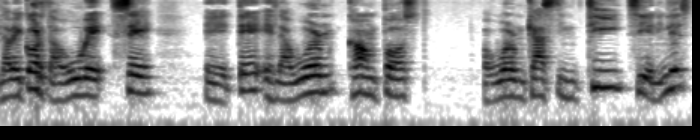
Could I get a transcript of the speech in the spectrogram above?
la, B corta o VC, eh, T es la Worm Compost o Worm Casting T, ¿sí? en inglés.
